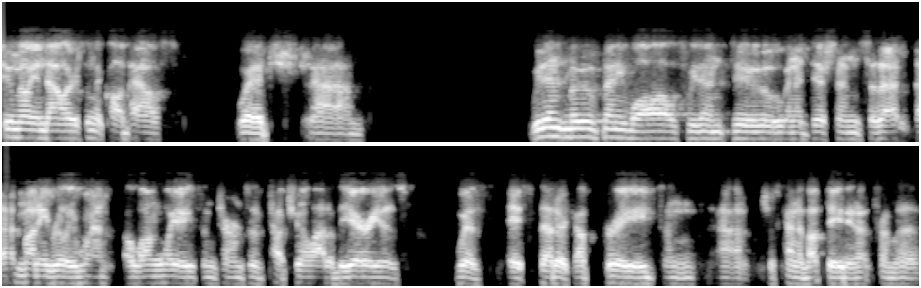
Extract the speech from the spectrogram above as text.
two million dollars in the clubhouse, which um, we didn't move many walls. We didn't do an addition. So that, that money really went a long ways in terms of touching a lot of the areas with aesthetic upgrades and uh, just kind of updating it from the,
